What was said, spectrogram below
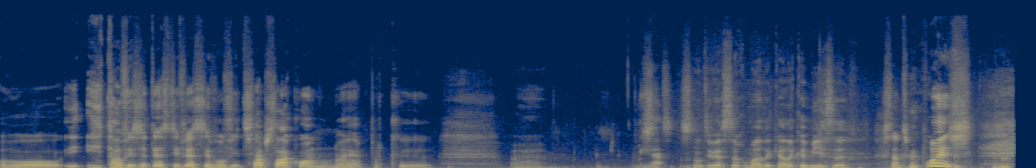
Ou, e, e talvez até se tivesse desenvolvido, sabe-se lá como, não é? Porque. Uh, Yeah. Se não tivesse arrumado aquela camisa. Pois!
